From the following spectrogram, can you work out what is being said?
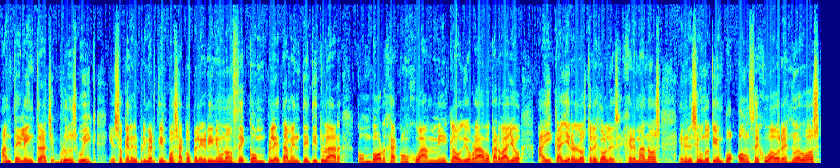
ante el Eintracht Brunswick. Y eso que en el primer tiempo sacó Pellegrini un 11 completamente titular con Borja, con Juanmi, Claudio Bravo, Carballo. Ahí cayeron los tres goles germanos. En el segundo tiempo, 11 jugadores nuevos,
